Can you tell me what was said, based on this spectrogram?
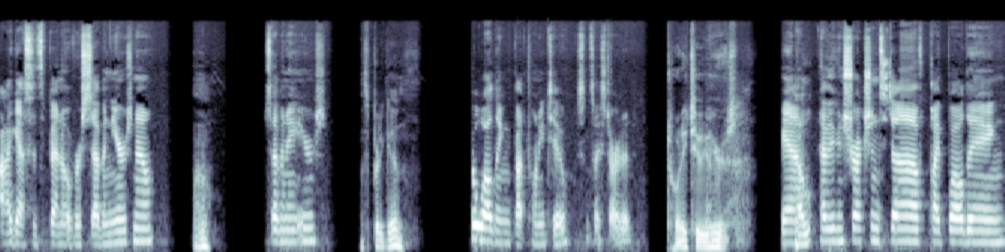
I guess it's been over seven years now, Wow. seven eight years. That's pretty good. But welding about twenty two since I started. 22 years. Yeah, How- heavy construction stuff, pipe welding,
